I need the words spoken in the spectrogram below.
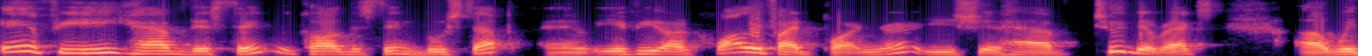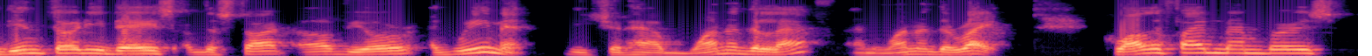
if we have this thing, we call this thing boost up. And if you are a qualified partner, you should have two directs uh, within 30 days of the start of your agreement. You should have one on the left and one on the right. Qualified members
